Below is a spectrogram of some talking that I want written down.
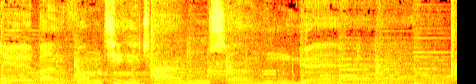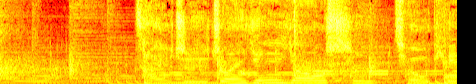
夜半风起蝉声远。才知转眼又是秋天，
